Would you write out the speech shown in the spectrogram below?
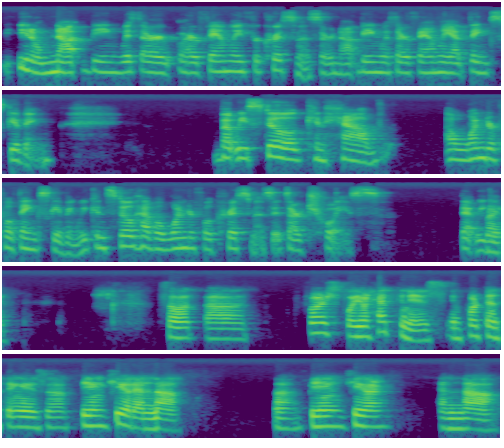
you know not being with our our family for christmas or not being with our family at thanksgiving. But we still can have a wonderful thanksgiving. We can still have a wonderful christmas. It's our choice that we right. get so uh, first for your happiness important thing is uh, being here and now uh, being here and now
